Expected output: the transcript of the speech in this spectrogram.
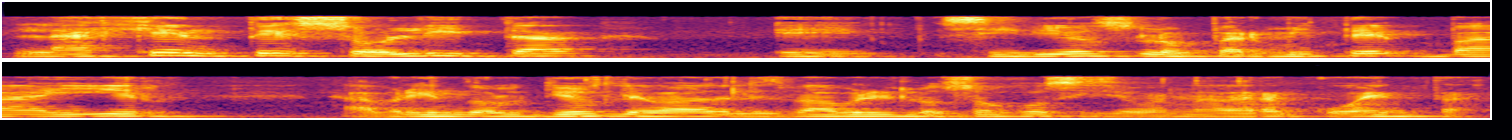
La gente solita, eh, si Dios lo permite, va a ir abriendo, Dios les va, les va a abrir los ojos y se van a dar cuenta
